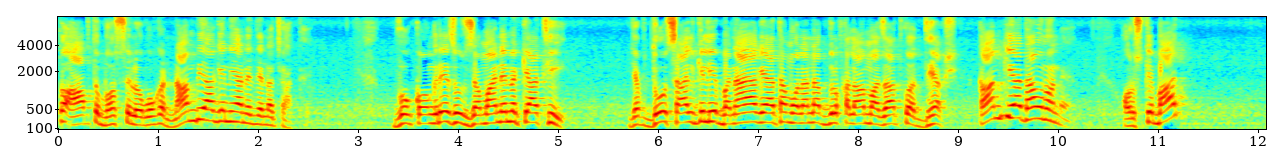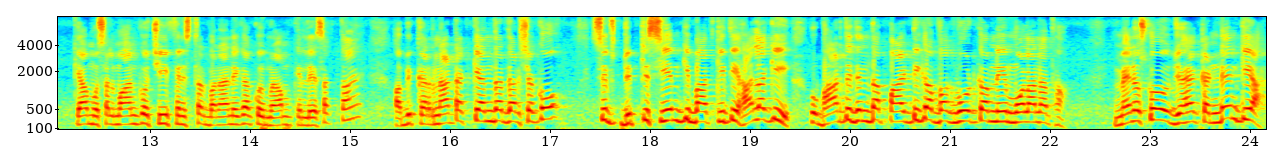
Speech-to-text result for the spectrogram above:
तो आप तो बहुत से लोगों का नाम भी आगे नहीं आने देना चाहते। वो कांग्रेस उस ज़माने में क्या थी? जब दो साल के लिए बनाया गया था मौलाना अब्दुल कलाम आज़ाद को अध्यक्ष, काम किया था उन्होंने। और उसके बाद क्या मुसलमान को चीफ मिनिस्टर बनाने का कोई नाम ले सकता है? अभी कर्नाटक के अंदर दर्शकों सिर्फ़ डिप्टी सीएम की बात की थी, हालाँकि वो भारतीय जनता पार्टी का वक्फ बोर्ड का मौलाना था। मैंने उसको जो है कंडेम किया।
